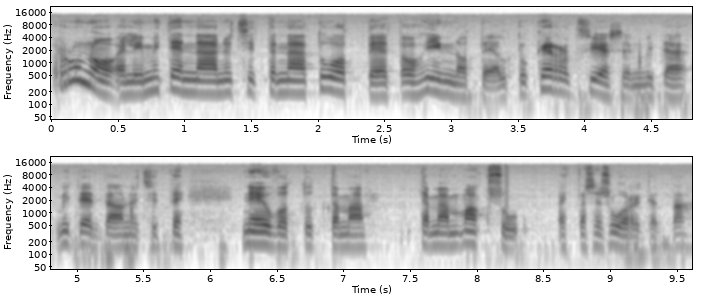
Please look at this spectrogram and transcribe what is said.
runo, eli miten nämä nyt sitten nämä tuotteet on hinnoiteltu. Kerrot sen, mitä, miten tämä on nyt sitten neuvottu tämä, tämä maksu, että se suoritetaan.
